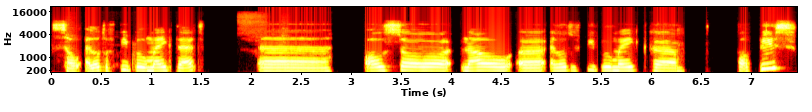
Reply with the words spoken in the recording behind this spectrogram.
So a lot of people make that. Uh, also now uh, a lot of people make um, poppies.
